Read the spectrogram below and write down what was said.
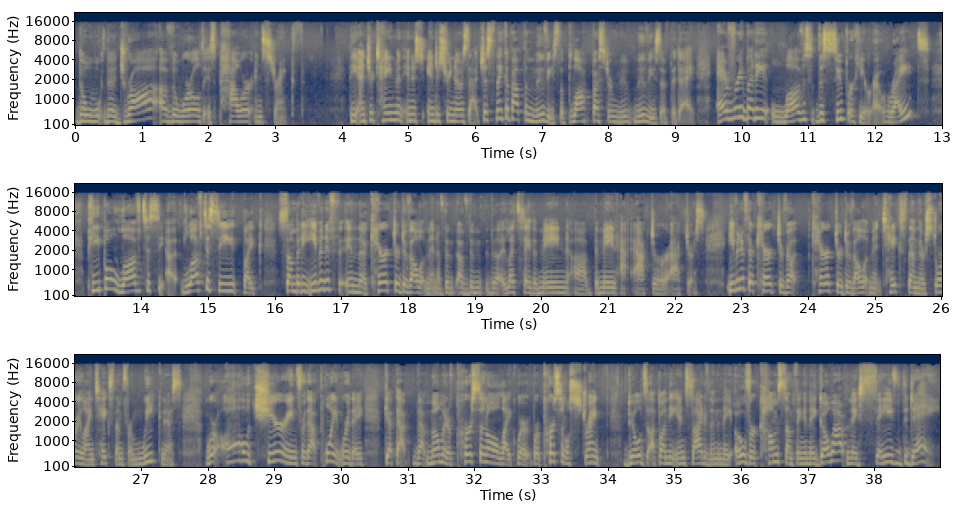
The, the draw of the world is power and strength. The entertainment industry knows that. Just think about the movies, the blockbuster mo- movies of the day. Everybody loves the superhero, right? People love to see uh, love to see like somebody, even if in the character development of the of the, the let's say the main uh, the main a- actor or actress, even if their character character development takes them, their storyline takes them from weakness, we're all cheering for that point where they get that, that moment of personal, like where, where personal strength builds up on the inside of them and they overcome something and they go out and they save the day.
